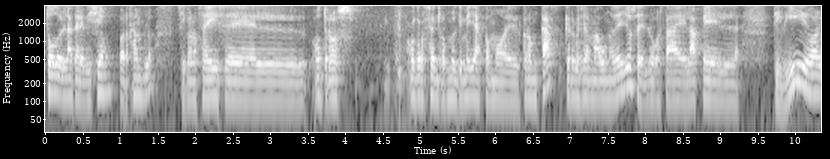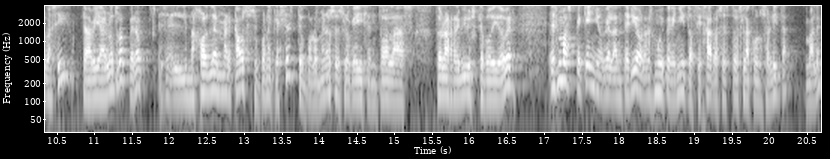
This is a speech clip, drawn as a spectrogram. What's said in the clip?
todo en la televisión, por ejemplo. Si conocéis otros otros centros multimedia como el Chromecast, creo que se llama uno de ellos, eh, luego está el Apple TV o algo así, que había el otro, pero es el mejor del mercado se supone que es este, o por lo menos es lo que dicen todas las, todas las reviews que he podido ver. Es más pequeño que el anterior, es muy pequeñito, fijaros, esto es la consolita, ¿vale?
